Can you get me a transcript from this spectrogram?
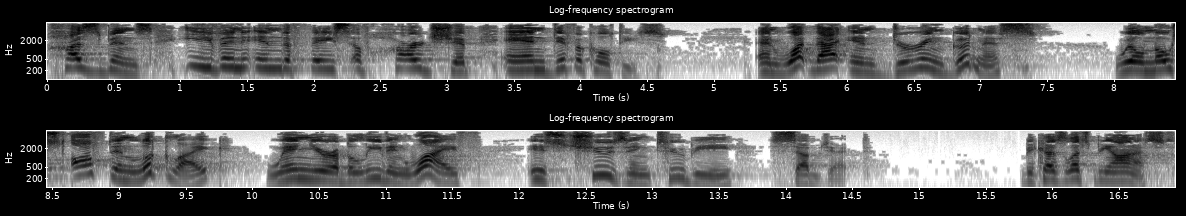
husbands, even in the face of hardship and difficulties. And what that enduring goodness will most often look like when you're a believing wife is choosing to be subject. Because let's be honest,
